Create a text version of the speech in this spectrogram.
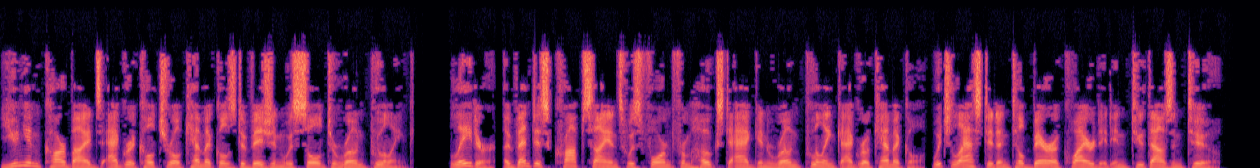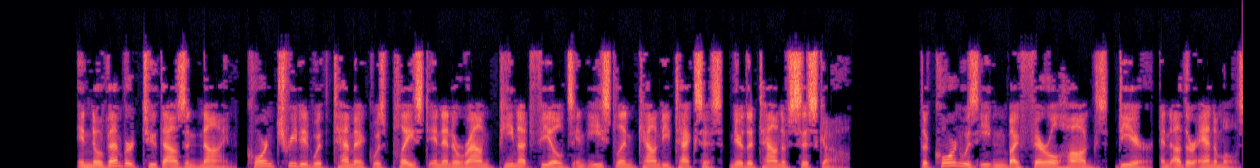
Union Carbide's agricultural chemicals division was sold to Rhone-Poulenc. Later, Aventis CropScience was formed from Hoechst Ag and Rhone-Poulenc Agrochemical, which lasted until Bayer acquired it in 2002. In November 2009, corn treated with Temik was placed in and around peanut fields in Eastland County, Texas, near the town of Cisco. The corn was eaten by feral hogs, deer, and other animals,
